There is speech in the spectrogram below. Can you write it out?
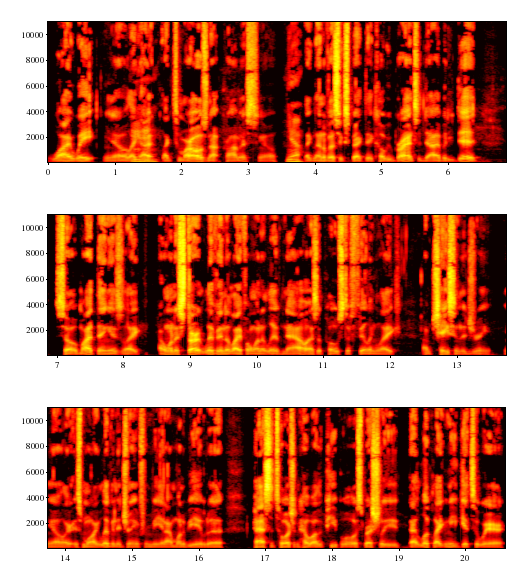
why wait? You know, like I Mhm. like tomorrow's not promised. You know, Yeah. like none of us expected Kobe Bryant to die, but he did. So my thing is like I want to start living the life I want to live now, as opposed to feeling like I'm chasing the dream. You know, it's more like living the dream for me, and I want to be able to pass the torch and help other people, especially that look like me, get to where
